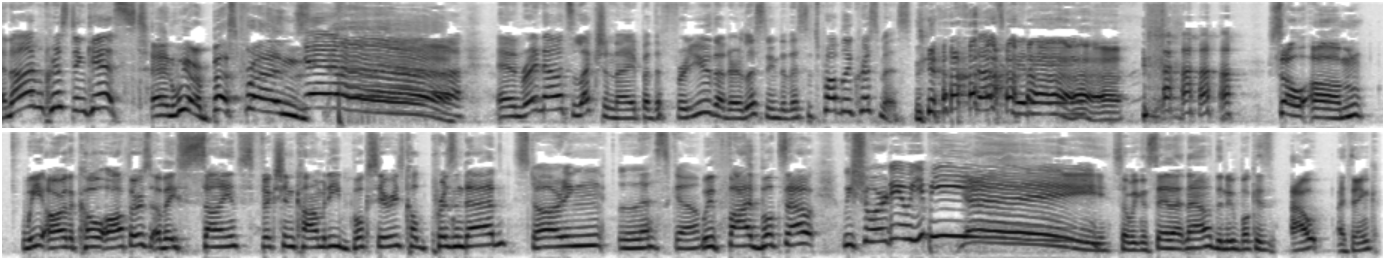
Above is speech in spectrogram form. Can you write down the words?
And I'm Kristen Kist. and we are best friends. Yeah! And right now it's election night, but the, for you that are listening to this, it's probably Christmas. Just kidding. So, um, we are the co-authors of a science fiction comedy book series called Prison Dad. Starring Let's We have five books out. We sure do. Yippee! Yay! So we can say that now. The new book is out, I think.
